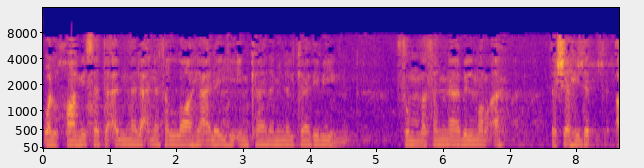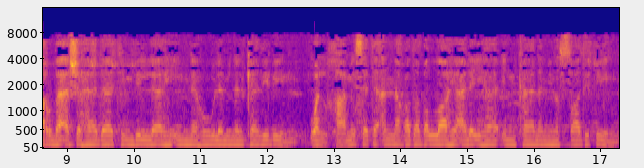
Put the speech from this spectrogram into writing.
والخامسة أن لعنة الله عليه إن كان من الكاذبين. ثم ثنى بالمرأة فشهدت أربع شهادات بالله إنه لمن الكاذبين والخامسة أن غضب الله عليها إن كان من الصادقين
